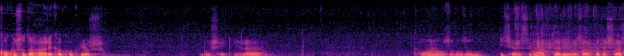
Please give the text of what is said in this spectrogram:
Kokusu da harika kokuyor. Bu şekilde kavanozumuzun içerisine aktarıyoruz arkadaşlar.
